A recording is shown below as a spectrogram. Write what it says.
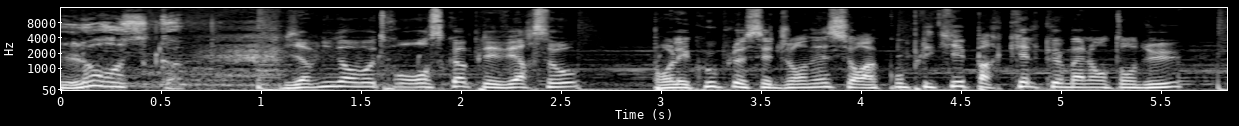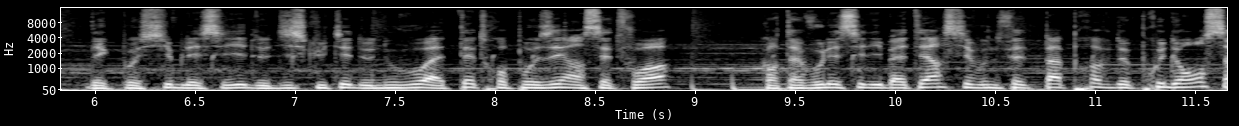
L'horoscope. Bienvenue dans votre horoscope les Verseaux. Pour les couples, cette journée sera compliquée par quelques malentendus. Dès que possible, essayez de discuter de nouveau à tête reposée hein, cette fois. Quant à vous les célibataires, si vous ne faites pas preuve de prudence,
